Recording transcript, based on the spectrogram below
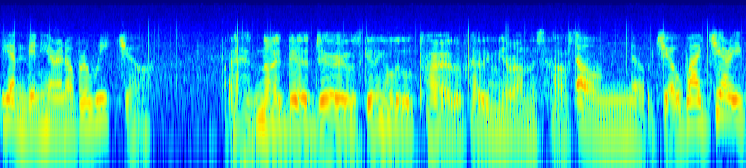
You haven't been here in over a week, Joe. I had an idea Jerry was getting a little tired of having me around this house. Oh, no, Joe. Why, Jerry,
